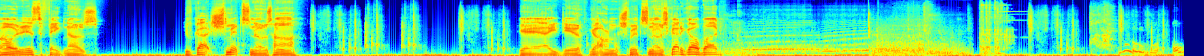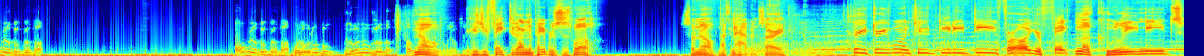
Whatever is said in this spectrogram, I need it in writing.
Oh, it is the fake nose. You've got Schmidt's nose, huh? Yeah, you do. You got Arnold Schmidt's nose. You gotta go, bud. No, because you faked it on the papers as well. So no, not gonna happen. Sorry. Three, three, one, two, DDD for all your fake McCooley needs.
